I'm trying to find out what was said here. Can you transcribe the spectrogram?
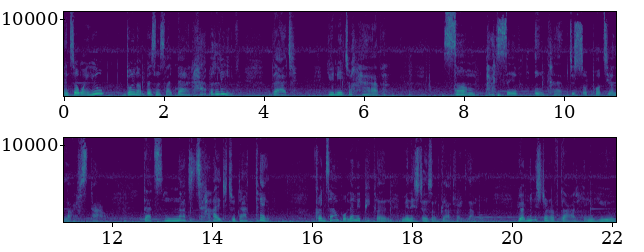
And so when you doing a business like that, I believe that you need to have some passive income to support your lifestyle that's not tied to that thing. For example, let me pick on ministers of God, for example. You're a minister of God and you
